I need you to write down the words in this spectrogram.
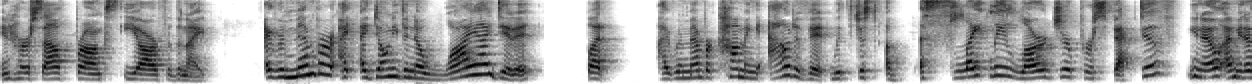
in her South Bronx ER for the night. I remember, I, I don't even know why I did it, but I remember coming out of it with just a, a slightly larger perspective. You know, I mean, a,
